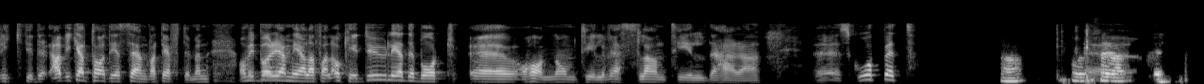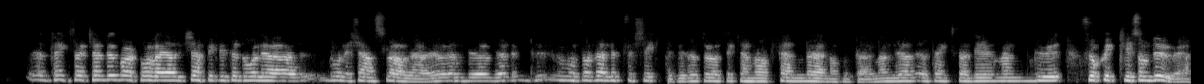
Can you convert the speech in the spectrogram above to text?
riktigt. Ja, vi kan ta det sen vartefter, men om vi börjar med i alla fall. Okej, du leder bort eh, honom till Vesslan till det här eh, skåpet. Och så säger jag, tänkte så här, kan du bara kolla, jag fick lite dåliga, dålig känsla av det här. Jag, jag, jag, du måste vara väldigt försiktig, för jag tror att det kan vara fällor eller något sånt där. Men jag, jag tänkte så här, det, men du är så skicklig som du är,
